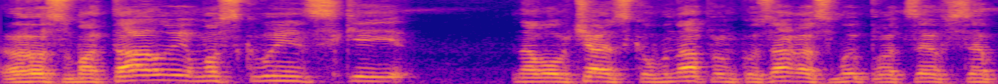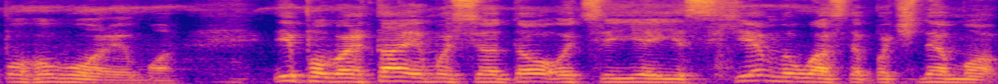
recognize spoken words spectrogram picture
розмотали Москвинський на Вовчанському напрямку. Зараз ми про це все поговоримо. І повертаємося до оцієї схеми. Ну, власне, почнемо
